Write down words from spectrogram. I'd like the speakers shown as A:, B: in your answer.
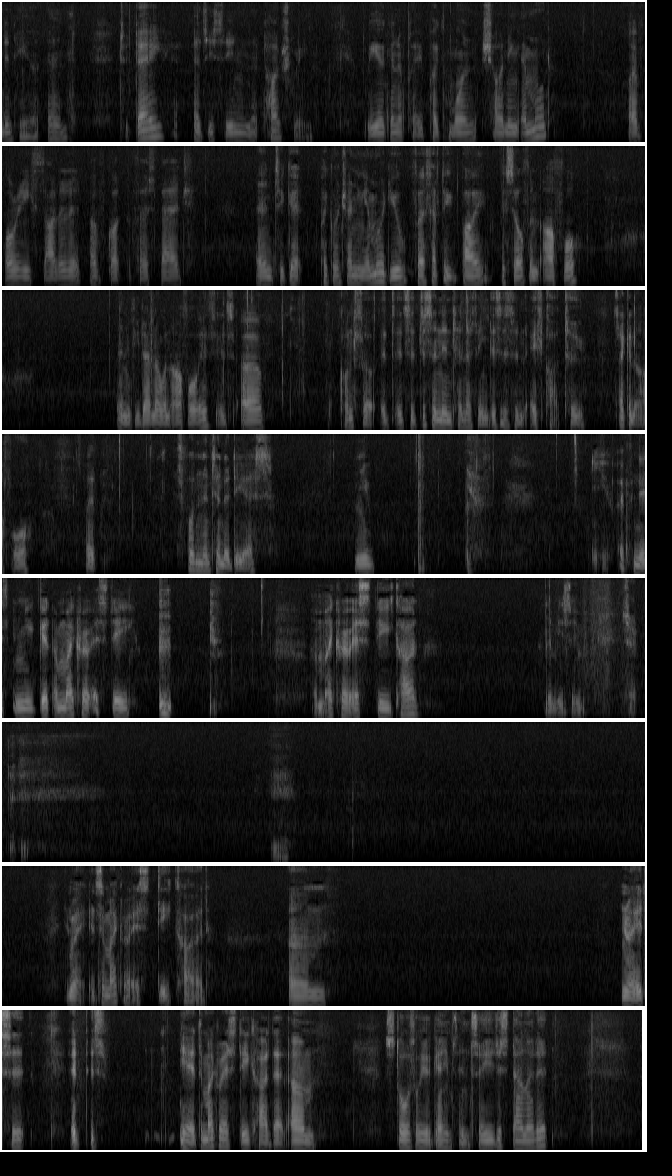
A: Brandon here, and today, as you see in the time screen, we are gonna play Pokemon Shining Emerald. I've already started it, I've got the first badge, and to get Pokemon Shining Emerald, you first have to buy yourself an R4. And if you don't know what an R4 is, it's a console. It's it's a, just a Nintendo thing. This is an Acekard too. It's like an R4, but it's for Nintendo DS. And you you open this and you get a micro SD a micro SD card. Let me zoom. So. Anyway, it's a micro SD card. Um. Anyway, it's it, it it's yeah, it's a micro SD card that um stores all your games in. So you just download it,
